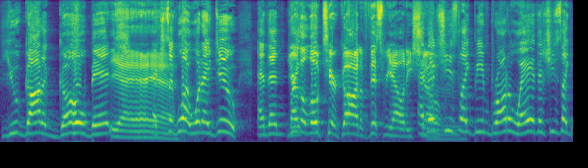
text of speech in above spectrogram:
"You gotta go, bitch!" Yeah, yeah, yeah. And she's like, "What? What I do?" And then You're like, the low tier god of this reality show. and then she's like being brought away, and then she's like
